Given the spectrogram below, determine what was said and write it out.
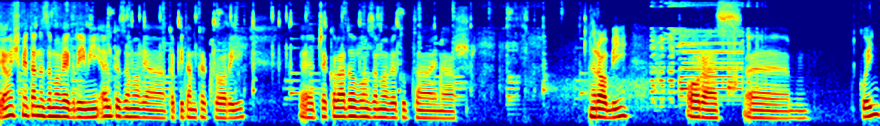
Białą śmietanę zamawia Grimmy, Elkę zamawia kapitanka Cory, e, czekoladową zamawia tutaj nasz Robi oraz em, Queen.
